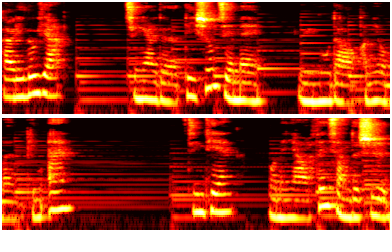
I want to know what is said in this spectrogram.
哈利路亚！亲爱的弟兄姐妹与慕道朋友们平安。今天我们要分享的是《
